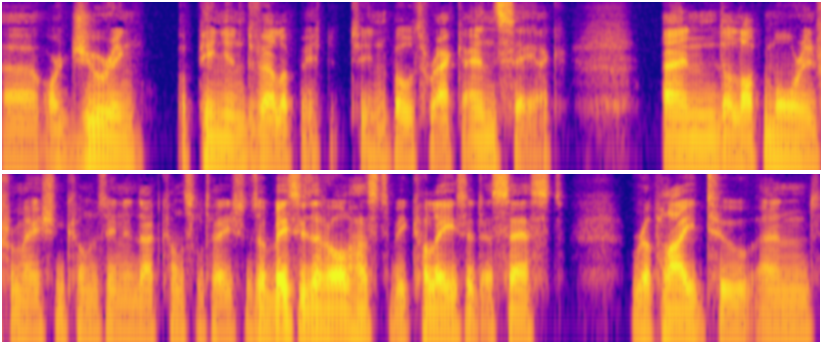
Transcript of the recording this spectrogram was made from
uh, or during opinion development in both RAC and SEAC and a lot more information comes in in that consultation. So basically, that all has to be collated, assessed, replied to, and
